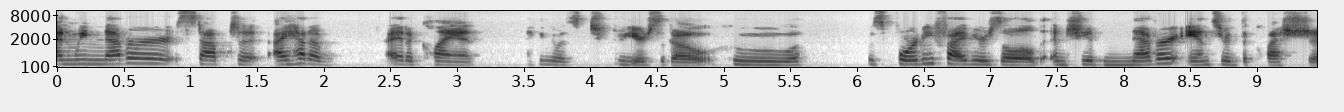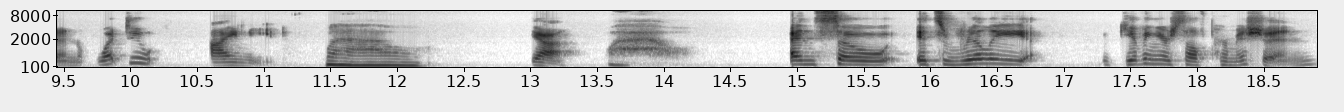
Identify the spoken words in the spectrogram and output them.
And we never stop to I had a I had a client, I think it was 2 years ago, who was 45 years old and she had never answered the question, What do I need? Wow. Yeah. Wow. And so it's really giving yourself permission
